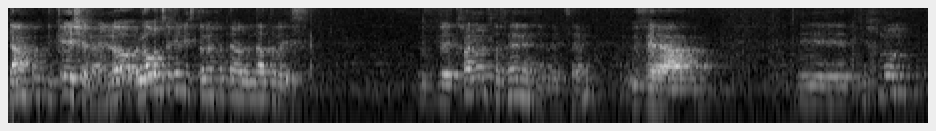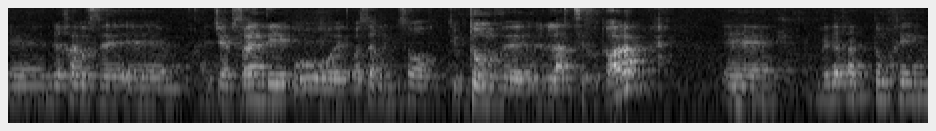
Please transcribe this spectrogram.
dump application אני לא רוצה להסתמך יותר על database והתחלנו לתכנן את זה בעצם והתכנון דרך אגב זה ג'יימס רנדי הוא עוזר למצוא טמטום ולהציף אותו הלאה. בדרך כלל תומכים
